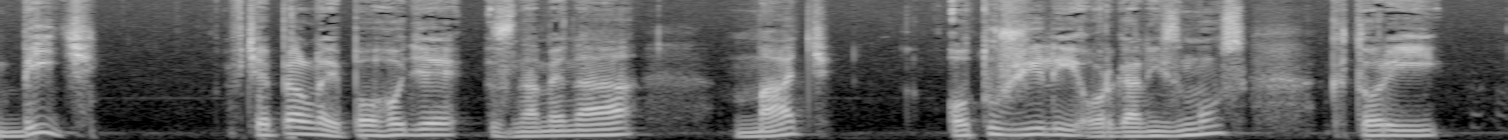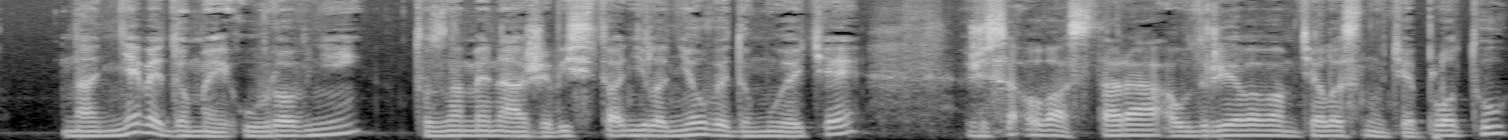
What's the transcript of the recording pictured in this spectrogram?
byť v tepelnej pohode znamená mať otužilý organizmus, ktorý na nevedomej úrovni, to znamená, že vy si to ani len neuvedomujete, že sa o vás stará a udržiava vám telesnú teplotu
